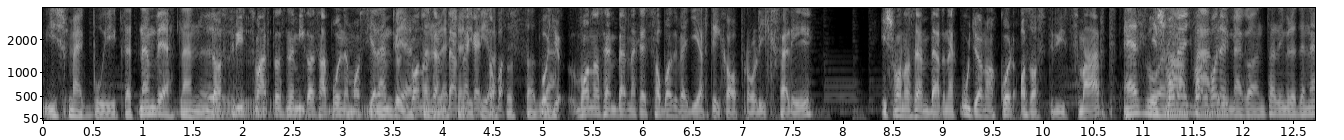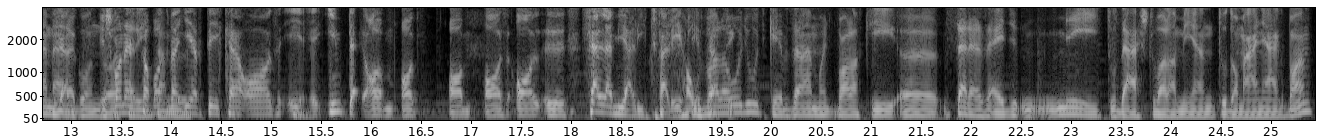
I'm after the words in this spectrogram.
is megbújik. Tehát nem véletlen... Ö, de a street smart az nem igazából nem azt jelenti, nem hogy van az embernek egy szabad, hogy van az embernek egy szabad vegyértéke a prolik felé, és van az embernek ugyanakkor az a street smart. Ez volt és van a egy, van egy, meg Antalimre, de nem igen, erre gondol És van egy szabad vegyértéke az a, a, a a, az, a, szellemi elit felé, ha Én valahogy tetszik. úgy képzelem, hogy valaki ö, szerez egy mély tudást valamilyen tudományákban,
